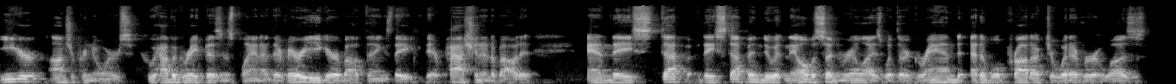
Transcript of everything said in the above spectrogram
eager entrepreneurs who have a great business plan. They're very eager about things. They they're passionate about it, and they step they step into it, and they all of a sudden realize what their grand edible product or whatever it was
